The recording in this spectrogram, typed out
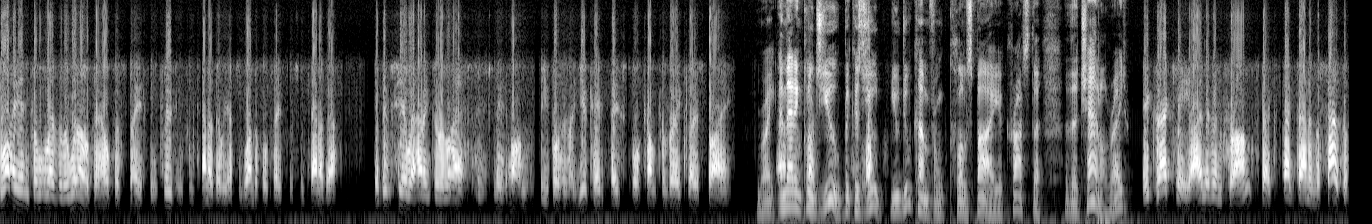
fly in from all over the world to help us taste, including from Canada. We have some wonderful tasters from Canada. But this year, we're having to rely essentially on people who are UK based or come from very close by. Right, and that includes you because you you do come from close by across the the channel, right? Exactly. I live in France, back, back down in the south of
